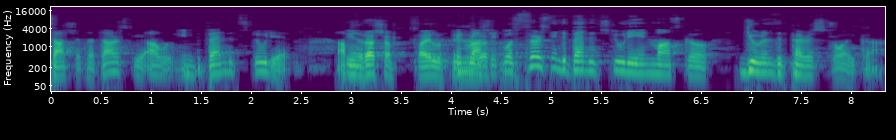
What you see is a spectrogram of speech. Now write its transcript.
Sasha Tatarsky, our independent studio. In Russia, pilot In Russia. It was first independent studio in Moscow during the perestroika.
